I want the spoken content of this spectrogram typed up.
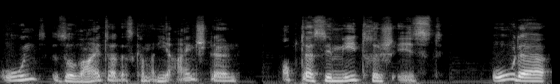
und so weiter. Das kann man hier einstellen. Ob das symmetrisch ist oder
